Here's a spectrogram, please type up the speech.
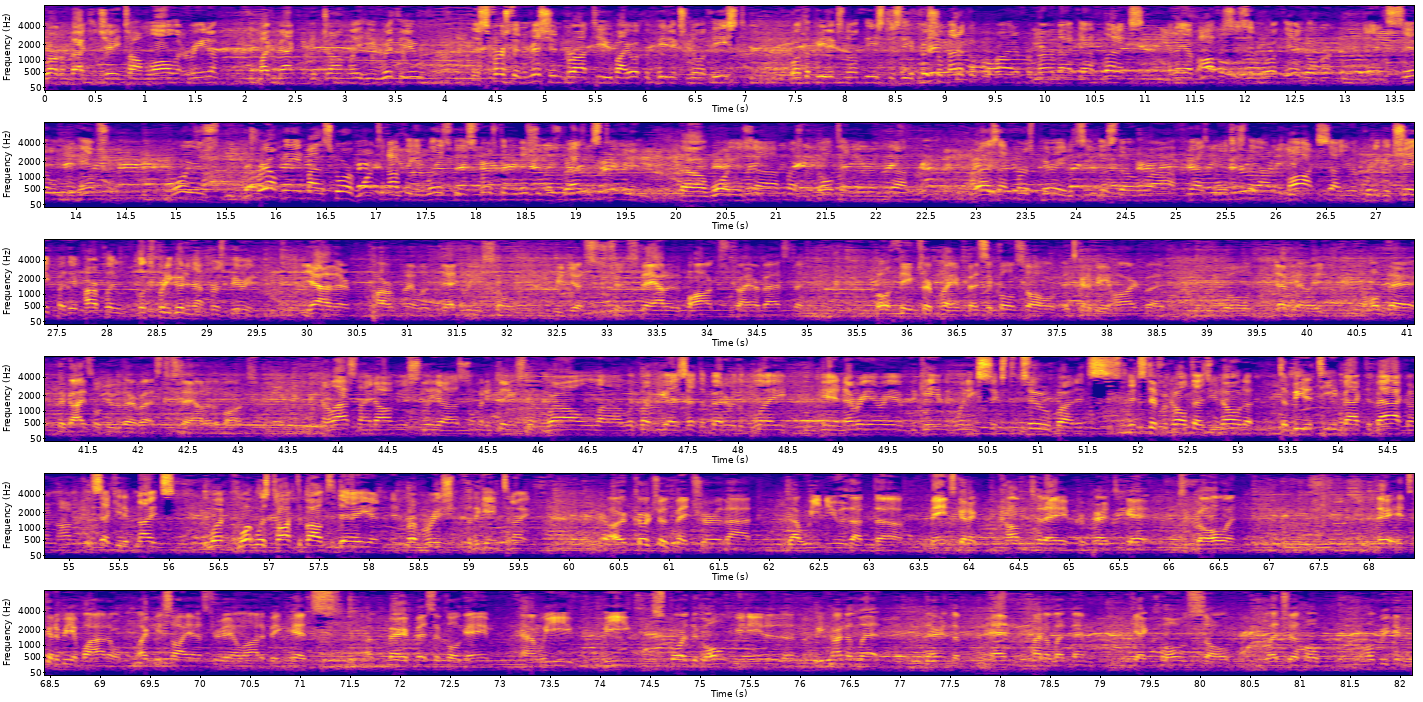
Welcome back to J. Tom Lawler Arena. Mike Machnik and John Leahy with you. This first intermission brought to you by Orthopedics Northeast. Orthopedics Northeast is the official medical provider for Merrimack Athletics, and they have offices in North Andover and Salem, New Hampshire. Warriors trail Maine by the score of one to nothing, and with us for this first intermission is Rasmus Tirronen, the Warriors' uh, freshman goaltender. And uh, as that first period, it seemed as though uh, if you guys managed to stay out of the box, uh, you were in pretty good shape. But their power play looks pretty good in that first period. Yeah, their power play looked deadly, so just should stay out of the box, try our best, and both teams are playing physical, so it's going to be hard, but we'll definitely hope that the guys will do their best to stay out of the box. Now, last night, obviously, uh, so many things went well. Uh, looked like you guys had the better of the play in every area of the game and winning six to two. But it's it's difficult, as you know, to, to beat a team back to back on on consecutive nights. What what was talked about today in, in preparation for the game tonight? Our coaches made sure that that we knew that the Maine's going to come today prepared to get to go and it's going to be a battle. Like we saw yesterday, a lot of big hits, a very physical game, and we we scored the goals we needed, and we kind of let there in the end, kind of let them get close. So let's just hope hope we can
